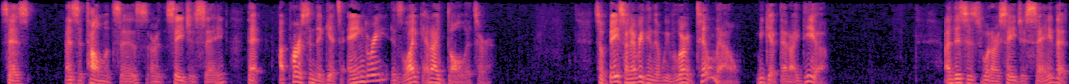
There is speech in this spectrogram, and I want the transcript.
Says, as the Talmud says, or sages say, that a person that gets angry is like an idolater. So, based on everything that we've learned till now, we get that idea. And this is what our sages say that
